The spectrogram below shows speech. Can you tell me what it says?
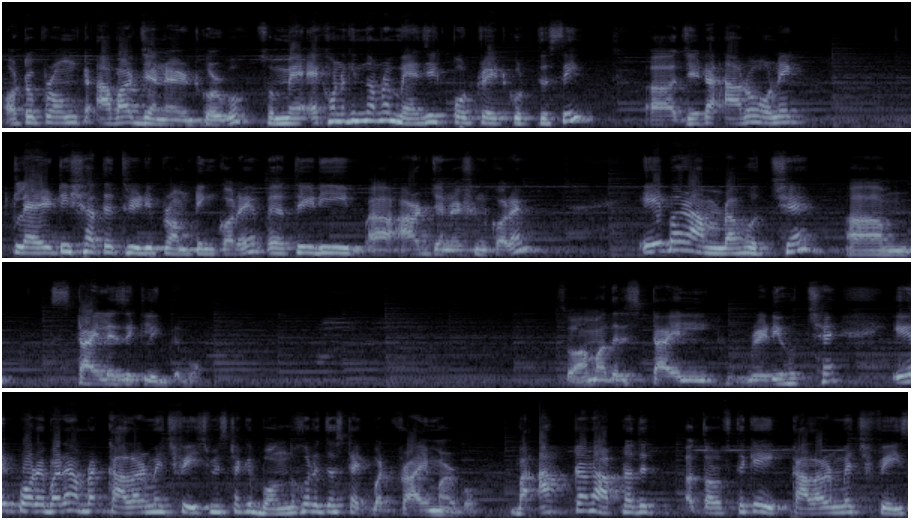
অটো প্রম্পট আবার জেনারেট করব। সো এখন কিন্তু আমরা ম্যাজিক পোর্ট্রেট করতেছি যেটা আরও অনেক ক্ল্যারিটির সাথে থ্রি ডি প্রম্পটিং করে থ্রি ডি আর্ট জেনারেশন করে। এবার আমরা হচ্ছে স্টাইলেজে ক্লিক দেব। সো আমাদের স্টাইল রেডি হচ্ছে। এরপর এবারে আমরা কালার ম্যাচ ফেস ম্যাচটাকে বন্ধ করে জাস্ট একবার ট্রাই মারবো। বা আপনারা আপনাদের তরফ থেকে এই কালার ম্যাচ ফেস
